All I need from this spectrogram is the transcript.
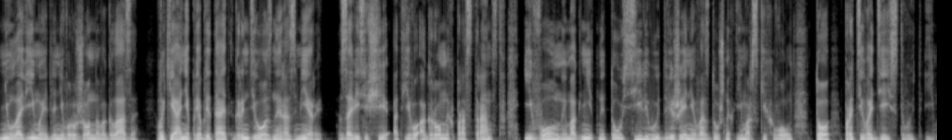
неуловимое для невооруженного глаза, в океане приобретает грандиозные размеры, зависящие от его огромных пространств, и волны магнитные то усиливают движение воздушных и морских волн, то противодействуют им.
